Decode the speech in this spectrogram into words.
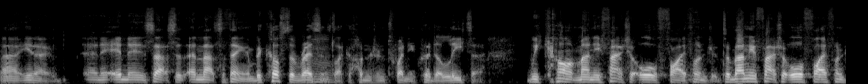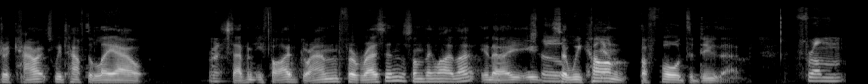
Uh, you know, and, and it's that's and that's the thing. And because the resin's like 120 quid a liter, we can't manufacture all 500. To manufacture all 500 Carracks, we'd have to lay out Right. 75 grand for resin, something like that. You know, it- so, So, we can't afford to do that. from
